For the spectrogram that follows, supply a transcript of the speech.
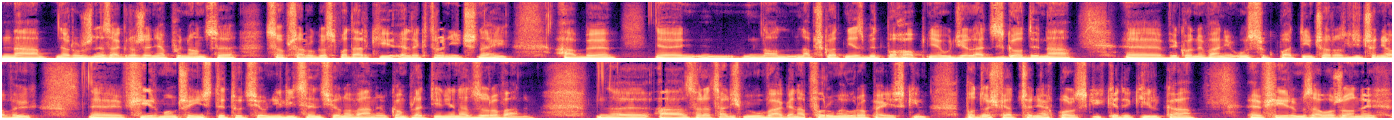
na różne zagrożenia płynące z obszaru gospodarki elektronicznej, aby e, no, na przykład niezbyt pochopnie udzielać zgody na e, wykonywanie usług płatniczo-rozliczeniowych e, firmom czy instytucjom nielicencjonowanym, kompletnie nienadzorowanym. A zwracaliśmy uwagę na forum europejskim po doświadczeniach polskich, kiedy kilka firm założonych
